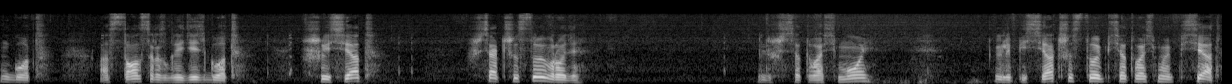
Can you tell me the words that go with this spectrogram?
год. Осталось разглядеть год. 60, 66 вроде. Или 68 или 56 58 50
